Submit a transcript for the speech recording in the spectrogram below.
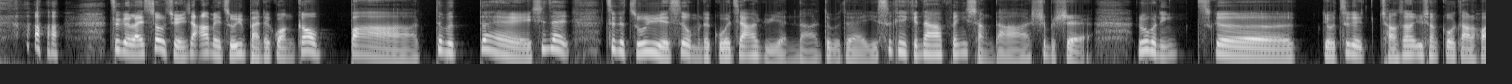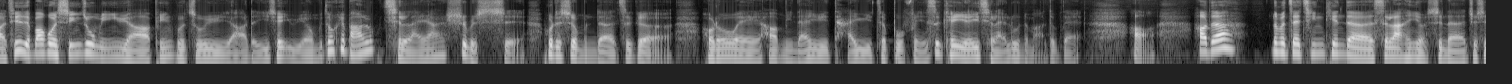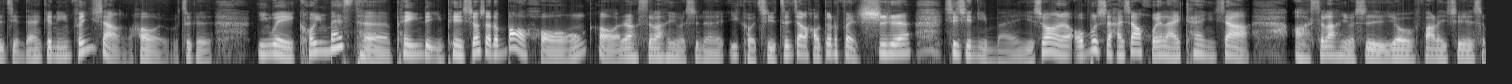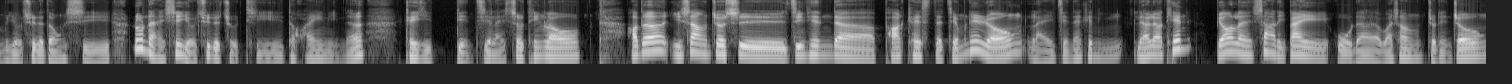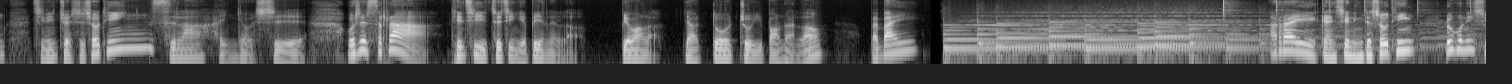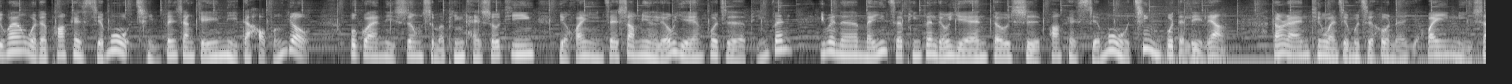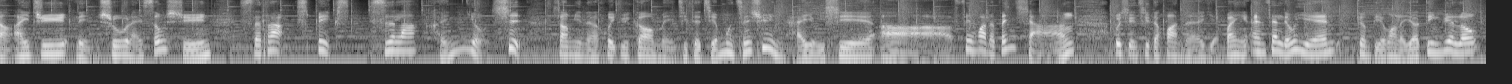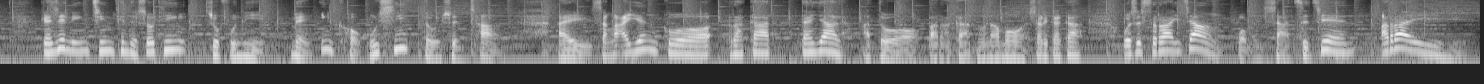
这个来授权一下阿美族语版的广告吧，对不对？现在这个族语也是我们的国家语言呐，对不对？也是可以跟大家分享的啊，是不是？如果您这个。有这个厂商的预算够大的话，其实包括新著名语啊、平埔族语啊的一些语言，我们都可以把它录起来呀，是不是？或者是我们的这个喉咙维还有闽南语、台语这部分也是可以一起来录的嘛，对不对？好好的。那么在今天的斯拉很有事呢，就是简单跟您分享哈，这个因为 Coin Master 配音的影片小小的爆红哦，让斯拉很有事呢一口气增加了好多的粉丝，谢谢你们，也希望呢我不时还是要回来看一下啊，斯拉很有事又发了一些什么有趣的东西，录哪一些有趣的主题，都欢迎你呢可以点击来收听喽。好的，以上就是今天的 Podcast 的节目内容，来简单跟您聊聊天。别忘了下礼拜五的晚上九点钟，请您准时收听。斯拉很有事，我是斯拉。天气最近也变冷了，别忘了要多注意保暖喽。拜拜。阿瑞，感谢您的收听。如果你喜欢我的 podcast 节目，请分享给你的好朋友。不管你是用什么平台收听，也欢迎在上面留言或者评分，因为呢，每一则评分留言都是 Podcast 节目进步的力量。当然，听完节目之后呢，也欢迎你上 IG、脸书来搜寻 Sla Speaks，斯拉很有事，上面呢会预告每集的节目资讯，还有一些啊废话的分享。不嫌弃的话呢，也欢迎按赞留言，更别忘了要订阅喽。感谢您今天的收听，祝福你每一口呼吸都顺畅。哎，三个阿燕过拉嘎达亚阿多巴拉嘎努那莫沙里嘎嘎，我是斯拉一酱，我们下次见，阿来。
